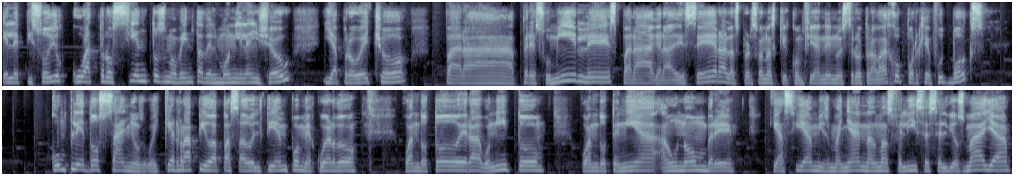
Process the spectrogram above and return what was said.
el episodio 490 del Money Line Show. Y aprovecho para presumirles, para agradecer a las personas que confían en nuestro trabajo, porque Footbox cumple dos años, güey. Qué rápido ha pasado el tiempo. Me acuerdo cuando todo era bonito, cuando tenía a un hombre que hacía mis mañanas más felices, el dios Maya.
